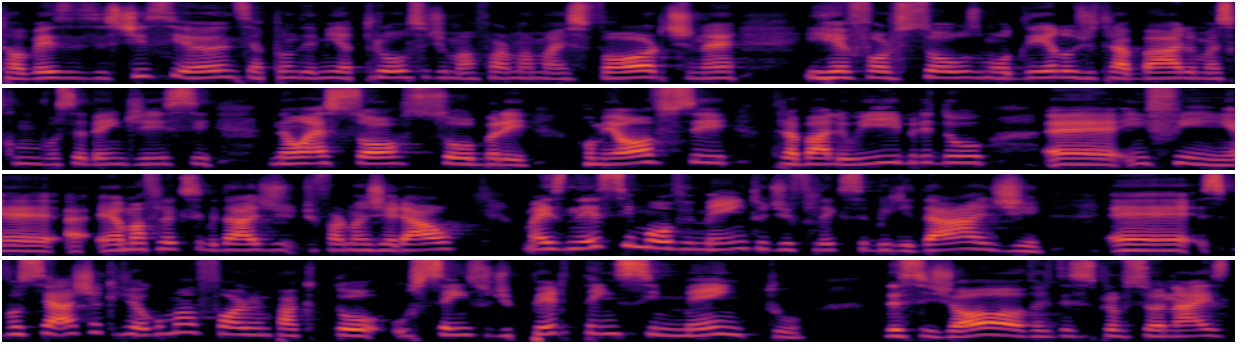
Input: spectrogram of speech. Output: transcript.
talvez existisse antes, a pandemia trouxe de uma forma mais forte, né, e reforçou os modelos de trabalho, mas como você bem disse, não é só sobre home office, trabalho híbrido, é, enfim, é, é uma flexibilidade de forma geral, mas nesse movimento de flexibilidade, é, você acha que de alguma forma impactou o senso de pertencimento desses jovens, desses profissionais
